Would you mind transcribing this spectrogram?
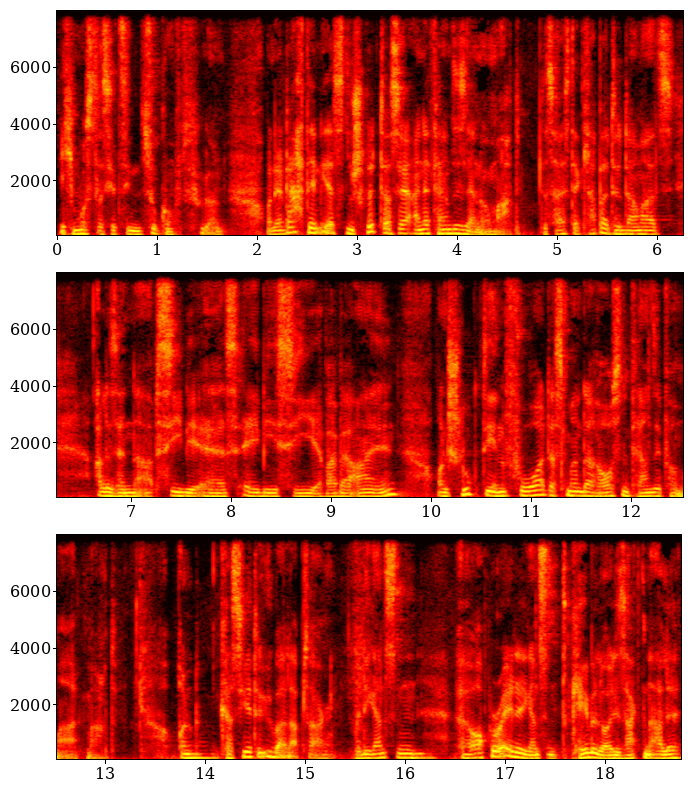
ich muss das jetzt in die Zukunft führen. Und er dachte im ersten Schritt, dass er eine Fernsehsendung macht. Das heißt, er klapperte damals alle Sender ab, CBS, ABC, er war bei allen und schlug denen vor, dass man daraus ein Fernsehformat macht und kassierte überall Absagen. Weil die ganzen äh, Operator, die ganzen Cable-Leute sagten alle,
